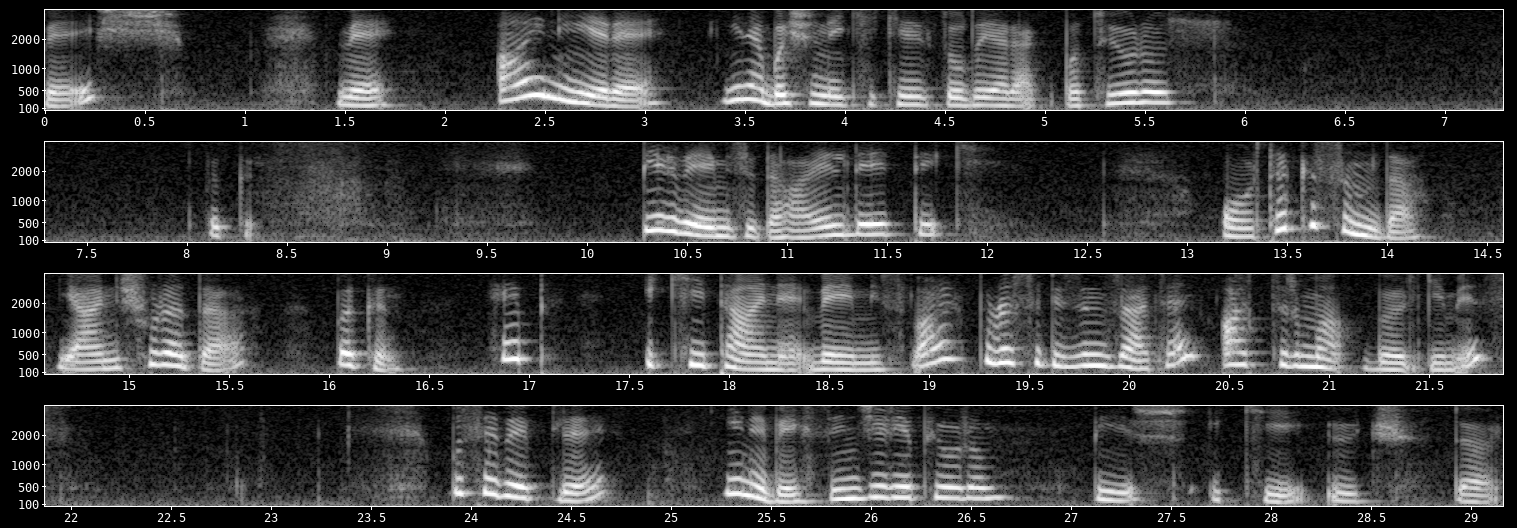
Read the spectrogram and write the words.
5 ve aynı yere yine başını iki kez dolayarak batıyoruz. Bakın bir V'mizi daha elde ettik. Orta kısımda yani şurada bakın hep iki tane V'miz var. Burası bizim zaten arttırma bölgemiz. Bu sebeple yine 5 zincir yapıyorum. 1, 2, 3, 4,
